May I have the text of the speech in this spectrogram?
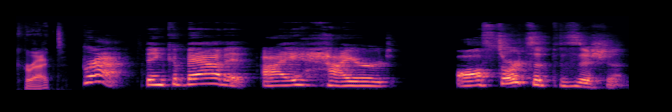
correct? Correct. Think about it. I hired all sorts of positions,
